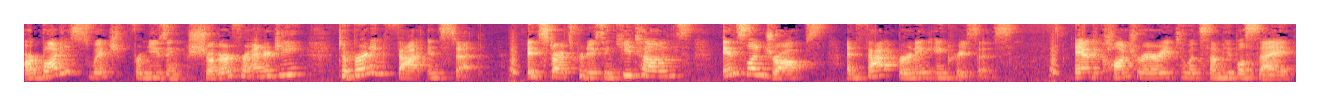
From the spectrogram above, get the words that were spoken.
our bodies switch from using sugar for energy to burning fat instead. It starts producing ketones, insulin drops, and fat burning increases. And contrary to what some people say,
